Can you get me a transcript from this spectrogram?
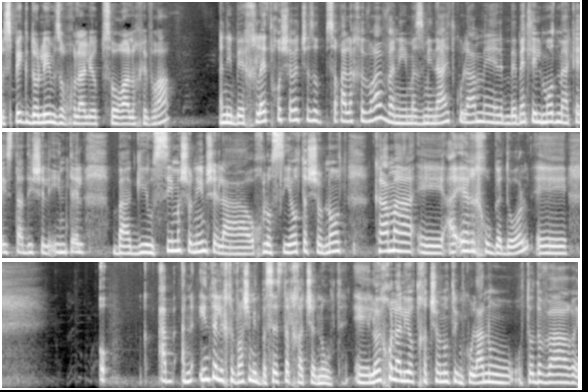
מספיק גדולים זו יכולה להיות בשורה לחברה? אני בהחלט חושבת שזאת בשורה לחברה ואני מזמינה את כולם אה, באמת ללמוד מה-case study של אינטל בגיוסים השונים של האוכלוסיות השונות, כמה אה, הערך הוא גדול. אה, אינטל היא חברה שמתבססת על חדשנות, אה, לא יכולה להיות חדשנות אם כולנו אותו דבר, אה,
